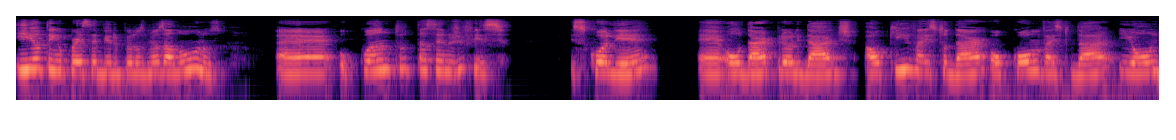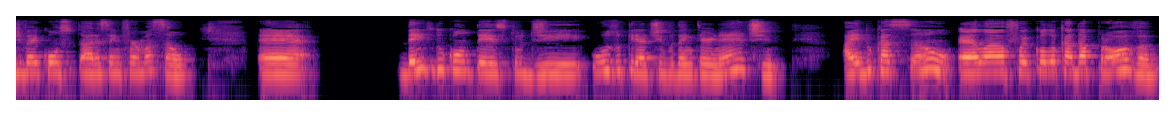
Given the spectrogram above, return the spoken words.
E eu tenho percebido pelos meus alunos é, o quanto está sendo difícil escolher é, ou dar prioridade ao que vai estudar, ou como vai estudar e onde vai consultar essa informação. É, dentro do contexto de uso criativo da internet, a educação ela foi colocada à prova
